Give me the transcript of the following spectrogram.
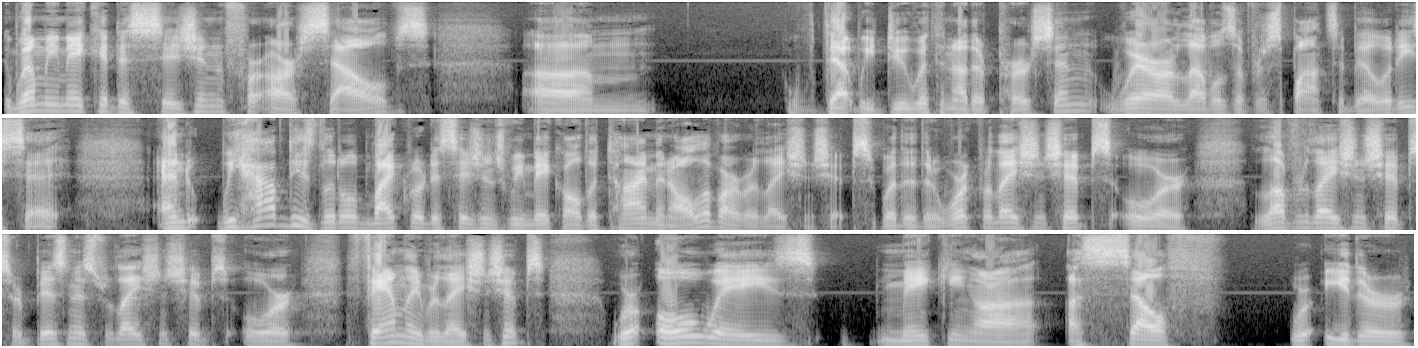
when we make a decision for ourselves. Um, that we do with another person, where our levels of responsibility sit. And we have these little micro decisions we make all the time in all of our relationships, whether they're work relationships or love relationships or business relationships or family relationships. We're always making a, a self, we're either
